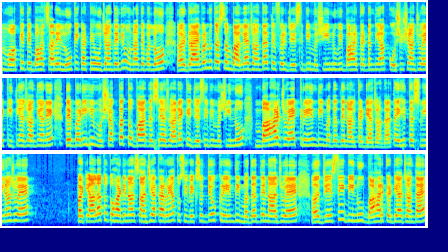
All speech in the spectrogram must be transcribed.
ਮੌਕੇ ਤੇ ਬਹੁਤ ਸਾਰੇ ਲੋਕ ਇਕੱਠੇ ਹੋ ਜਾਂਦੇ ਨੇ। ਉਹਨਾਂ ਦੇ ਵੱਲੋਂ ਡਰਾਈਵਰ ਨੂੰ ਤਾਂ ਸੰਭਾਲਿਆ ਜਾਂਦਾ ਹੈ ਤੇ ਫਿਰ ਜੀਸੀਬੀ ਮਸ਼ੀਨ ਨੂੰ ਵੀ ਬਾਹਰ ਕੱਢਣ ਦੀਆਂ ਕੋਸ਼ਿਸ਼ਾਂ ਜੋ ਹੈ, ਕੀਤੀਆਂ ਜਾਂਦੀਆਂ ਨੇ। ਤੇ ਬੜੀ ਹੀ ਮੁਸ਼ਕਲ ਤੋਂ ਬਾਅਦ ਦੱਸਿਆ ਜਾ ਰਿਹਾ ਹੈ ਕਿ ਜੀਸੀਬੀ ਮਸ਼ੀਨ ਨੂੰ ਬਾਹਰ ਜੋ ਹੈ, ਕ੍ਰੇਨ ਦੀ ਮਦਦ ਦੇ ਨਾਲ ਕੱਢਿਆ ਜਾਂਦਾ ਤਾਂ ਇਹ ਤਸਵੀਰਾਂ ਜੋ ਹੈ ਪਟਿਆਲਾ ਤੋਂ ਤੁਹਾਡੇ ਨਾਲ ਸਾਂਝੀਆਂ ਕਰ ਰਹੇ ਹਾਂ। ਤੁਸੀਂ ਵੇਖ ਸਕਦੇ ਹੋ ਕ੍ਰੇਨ ਦੀ ਮਦਦ ਦੇ ਨਾਲ ਜੋ ਹੈ ਜੀਸੀਬੀ ਨੂੰ ਬਾਹਰ ਕੱਢਿਆ ਜਾਂਦਾ ਹੈ।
